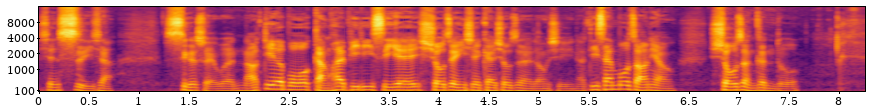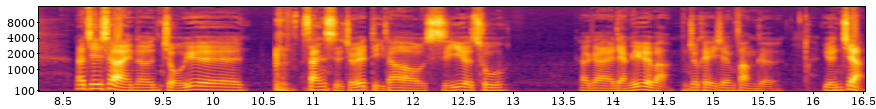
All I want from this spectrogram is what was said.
先试一下。试个水温，然后第二波赶快 PDCA 修正一些该修正的东西。那第三波早鸟修正更多。那接下来呢？九月三十，九月底到十一月初，大概两个月吧，你就可以先放个原价。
